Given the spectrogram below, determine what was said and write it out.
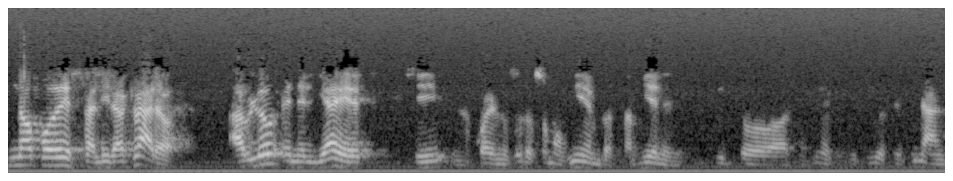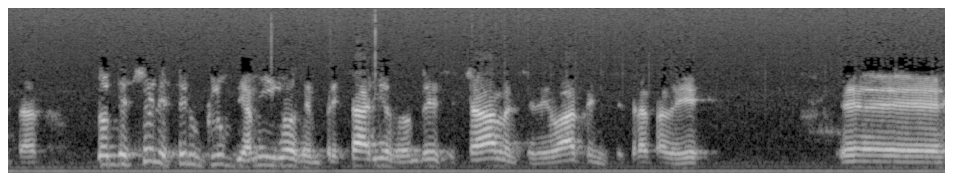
no podés salir a claro. Habló en el IAEF, ¿sí? en los cuales nosotros somos miembros también, en el Instituto Argentino de Ejecutivos de Finanzas, donde suele ser un club de amigos, de empresarios, donde se charlan, se debaten y se trata de eh,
